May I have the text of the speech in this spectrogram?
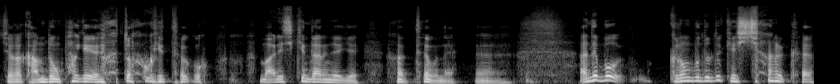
제가 감동 파괴 또 하고 있다고 많이 시킨다는 얘기 때문에. 예. 아, 근데 뭐 그런 분들도 계시지 않을까요?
